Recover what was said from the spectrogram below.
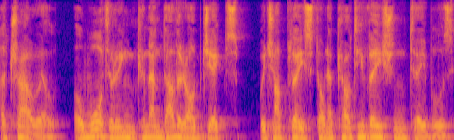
a trowel, a watering can and other objects, which are placed on cultivation tables,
